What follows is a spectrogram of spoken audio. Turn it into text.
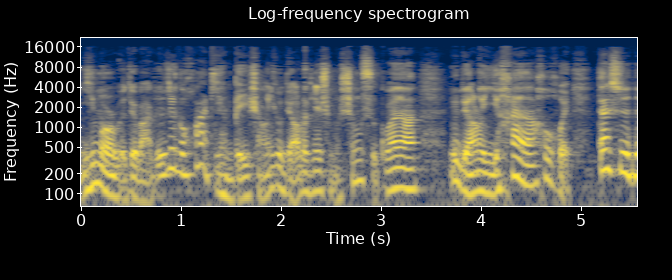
emo 对吧？就这个话题很悲伤，又聊了些什么生死观啊，又聊了遗憾啊、后悔。但是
